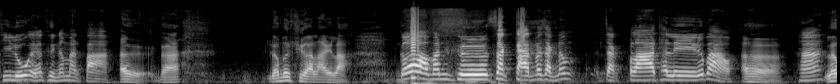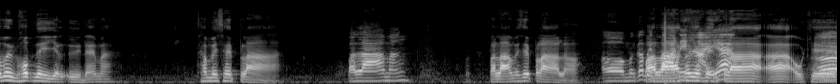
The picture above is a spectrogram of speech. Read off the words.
ที่รู้กันก็คือน้ำมันปลา เออนะ แล้วมันคืออะไรล่ะ ก็มันคือสกัดมาจากน้ำ จากปลาทะเลหรือเปล่า เออ ฮะ แล้วมันพบในอย่างอื่นได้ไหมถ้าไม่ใช่ปลา ปลาร้ามั้ง ปลาร้าไม่ใช่ปลาเหรอ เออ มันก็เป็นปลาในก็จะไหเป็นอะ ปลา อ่า โอเคเออ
